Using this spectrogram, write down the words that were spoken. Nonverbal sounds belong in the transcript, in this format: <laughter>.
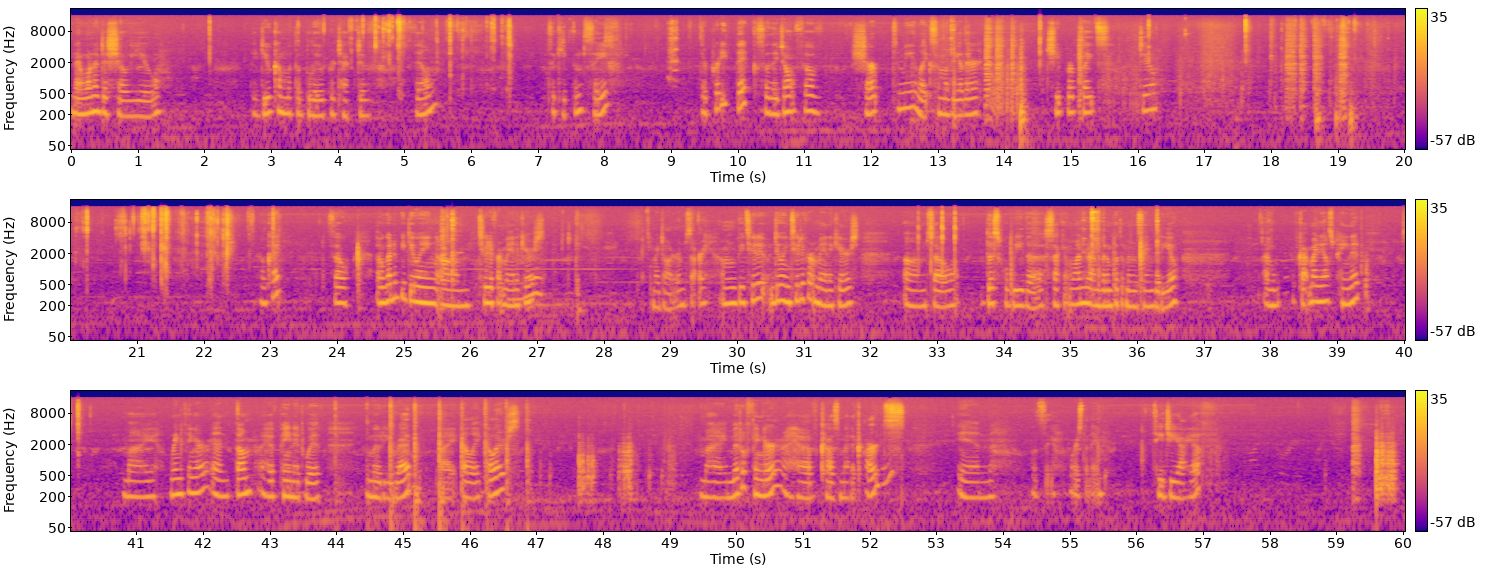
And I wanted to show you, they do come with a blue protective film to keep them safe. They're pretty thick so they don't feel sharp to me like some of the other cheaper plates do. Okay, so I'm going to be doing um, two different manicures. That's my daughter, I'm sorry. I'm going to be two, doing two different manicures. Um, so this will be the second one, I'm going to put them in the same video. i have got my nails painted. My ring finger and thumb I have painted with Moody Red by LA Colors. My middle finger I have Cosmetic Arts in, let's see, where's the name? TGIF.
